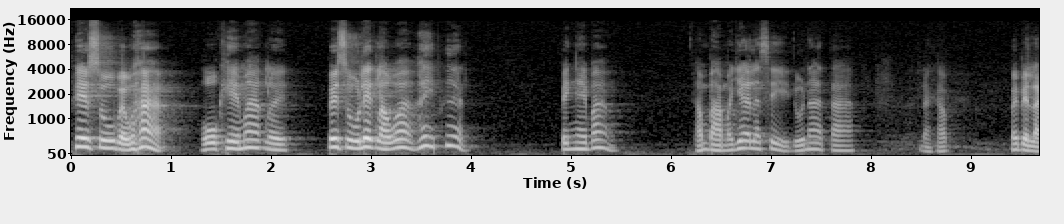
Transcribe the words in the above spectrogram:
เพซูแบบว่า โอเคมากเลยไปสู่เรียกเราว่า เฮ้ยเพื่อน เป็นไงบ้างทำบาปมาเยอะแล้วสิ ดูหน้าตา นะครับ ไม่เป็นไร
